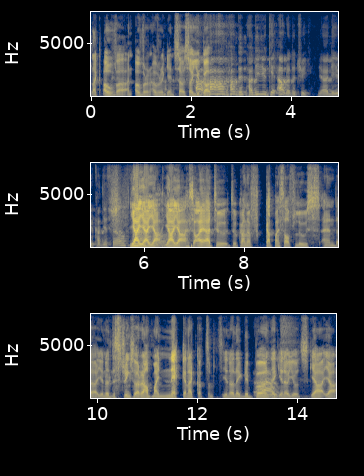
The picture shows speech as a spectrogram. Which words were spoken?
like over and over and over again. So, so you how, go. how, how, how did how did you get out of the tree? Yeah did you cut yourself yeah yeah yeah yeah yeah. So i had to to kind of cut myself loose and uh, you know the strings were around my neck and i got some you know they, they burned like, you know you yeah yeah.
